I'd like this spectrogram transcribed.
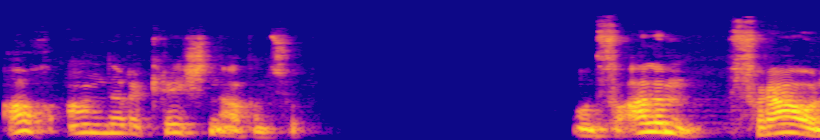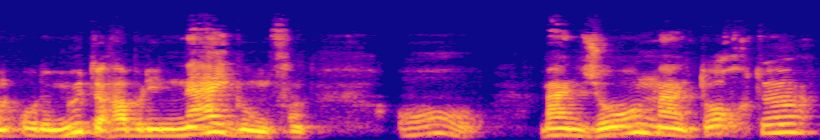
auch andere Christen ab und zu. Und vor allem Frauen oder Mütter haben die Neigung von, oh, mein Sohn, meine Tochter,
